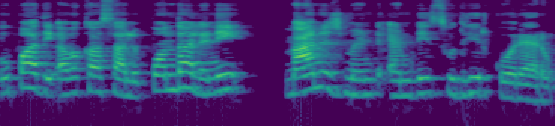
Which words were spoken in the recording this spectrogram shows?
ఉపాధి అవకాశాలు పొందాలని మేనేజ్మెంట్ ఎండి సుధీర్ కోరారు.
